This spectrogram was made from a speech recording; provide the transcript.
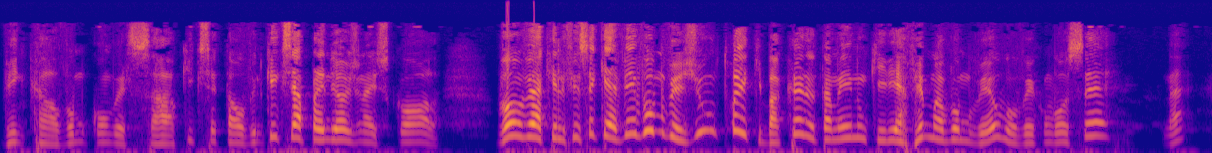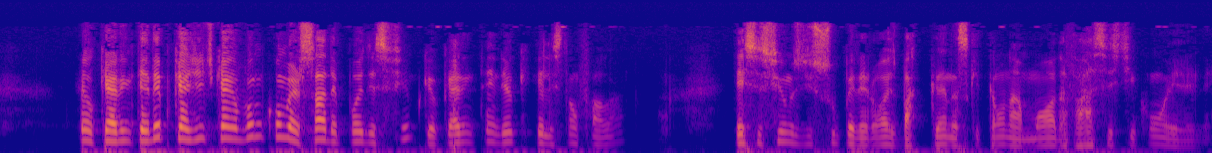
Vem cá, vamos conversar. O que, que você está ouvindo? O que, que você aprendeu hoje na escola? Vamos ver aquele filme. Você quer ver? Vamos ver junto? Olha que bacana. Eu também não queria ver, mas vamos ver. Eu vou ver com você. Né? Eu quero entender, porque a gente quer. Vamos conversar depois desse filme, porque eu quero entender o que, que eles estão falando. Esses filmes de super-heróis bacanas que estão na moda, vá assistir com ele.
